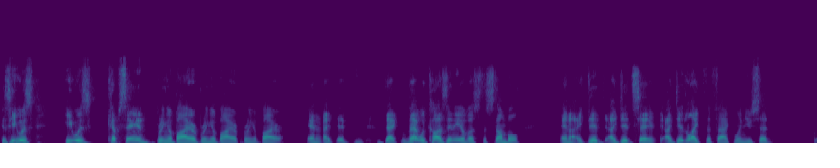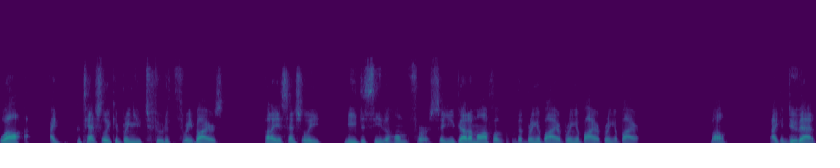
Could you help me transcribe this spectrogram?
because he was he was kept saying, bring a buyer, bring a buyer, bring a buyer. And I it, that that would cause any of us to stumble. And I did I did say I did like the fact when you said, well, I potentially could bring you two to three buyers, but I essentially need to see the home first. So you got them off of the bring a buyer, bring a buyer, bring a buyer. Well, I can do that.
